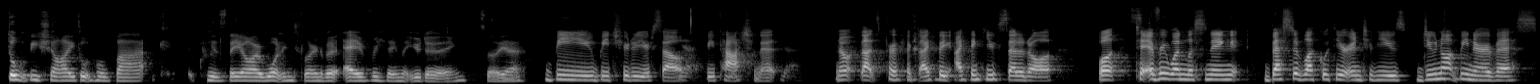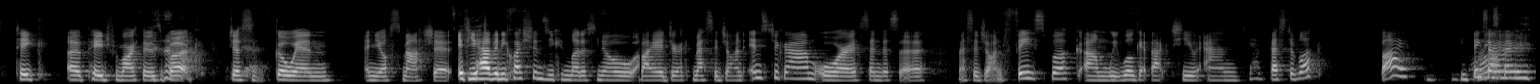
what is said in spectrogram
don't be shy, don't hold back because they are wanting to learn about everything that you're doing. So yeah. Be you, be true to yourself, yeah. be passionate. Yeah. No, that's perfect. I think I think you've said it all. Well, to everyone listening, best of luck with your interviews. Do not be nervous. Take a page from Arthur's book. Just yeah. go in and you'll smash it. If you have any questions, you can let us know via direct message on Instagram or send us a message on Facebook. Um, we will get back to you and yeah, best of luck. Bye. Thanks, Arthur.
